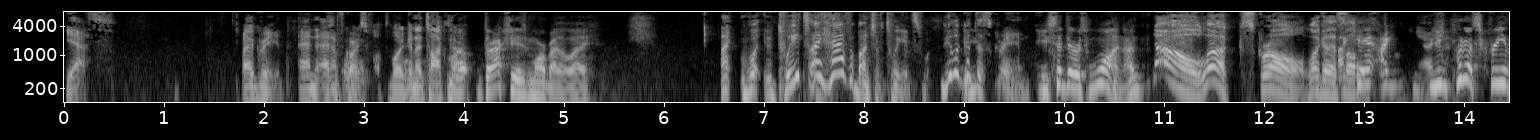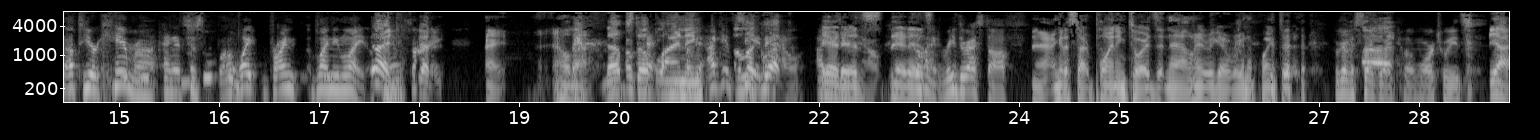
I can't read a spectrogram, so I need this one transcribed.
Yes. Agreed. And, and of course, we're going to talk more. So there actually is more, by the way. I, what tweets? I have a bunch of tweets. You look at the screen. You said there was one. I'm, No, look, scroll. Look at this. I can't. I, you put a screen up to your camera, and it's just a white blind, blinding light. Okay, Good, good. All right, hold on. Nope, still blinding. okay, I can Oh, see look, it look. now. I There it is. it see is. now. There it Go is. ahead, read the rest off. Yeah, I'm gonna start pointing towards it now. Here we go. We're gonna point to it. We're gonna segue uh, to more tweets. Yeah,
